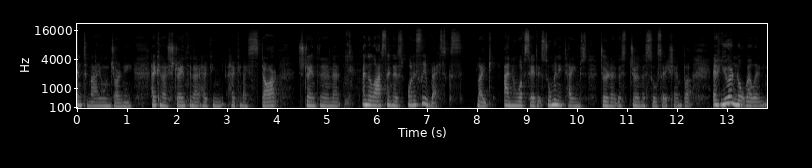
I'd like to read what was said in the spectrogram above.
Into my own journey. How can i strengthen it? How can how can i start strengthening it? And the last thing is honestly risks. Like i know i've said it so many times during this during this soul session but if you are not willing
